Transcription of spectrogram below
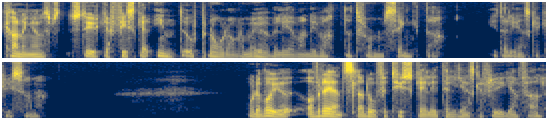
Cunninghams styrka fiskar inte upp några av de överlevande i vattnet från de sänkta italienska kryssarna. Och det var ju av rädsla då för tyska eller italienska flyganfall.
